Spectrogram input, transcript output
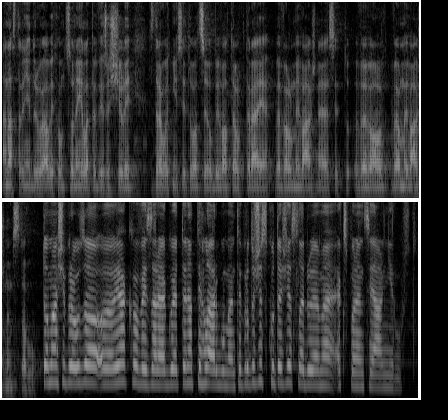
a na straně druhé, abychom co nejlépe vyřešili zdravotní situaci obyvatel, která je ve velmi, vážné, ve velmi vážném stavu. Tomáši Prouzo, jak vy zareagujete na tyhle argumenty, protože skutečně sledujeme exponenciální růst?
